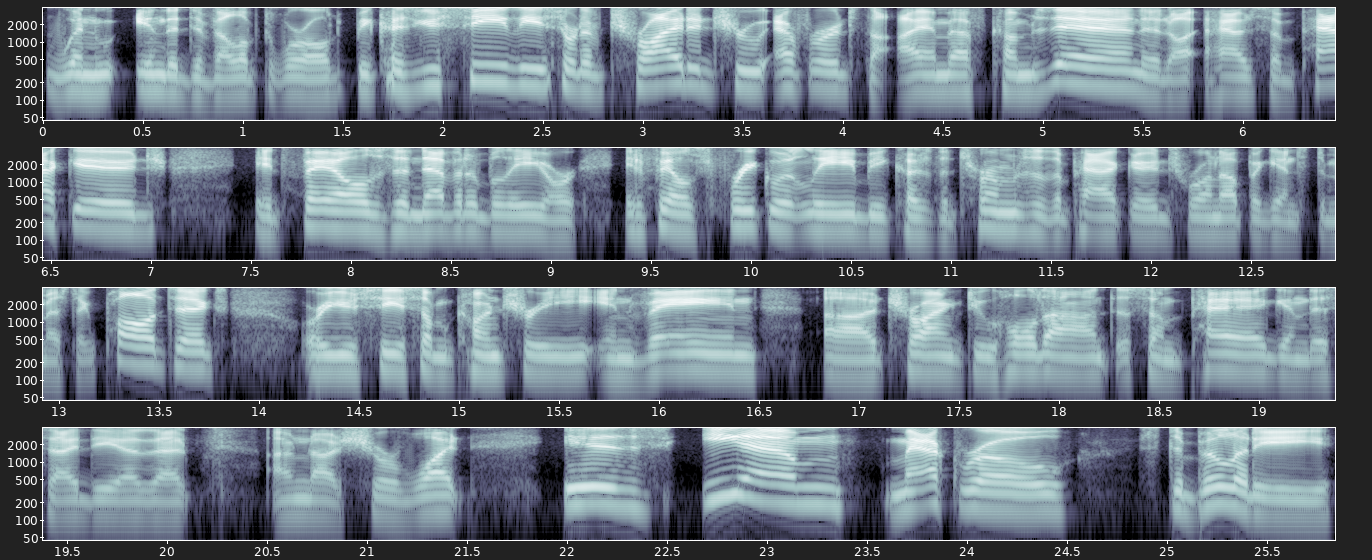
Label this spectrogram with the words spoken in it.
when in the developed world because you see these sort of tried and true efforts the IMF comes in it uh, has some package it fails inevitably or it fails frequently because the terms of the package run up against domestic politics, or you see some country in vain uh, trying to hold on to some peg and this idea that I'm not sure what is EM macro stability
